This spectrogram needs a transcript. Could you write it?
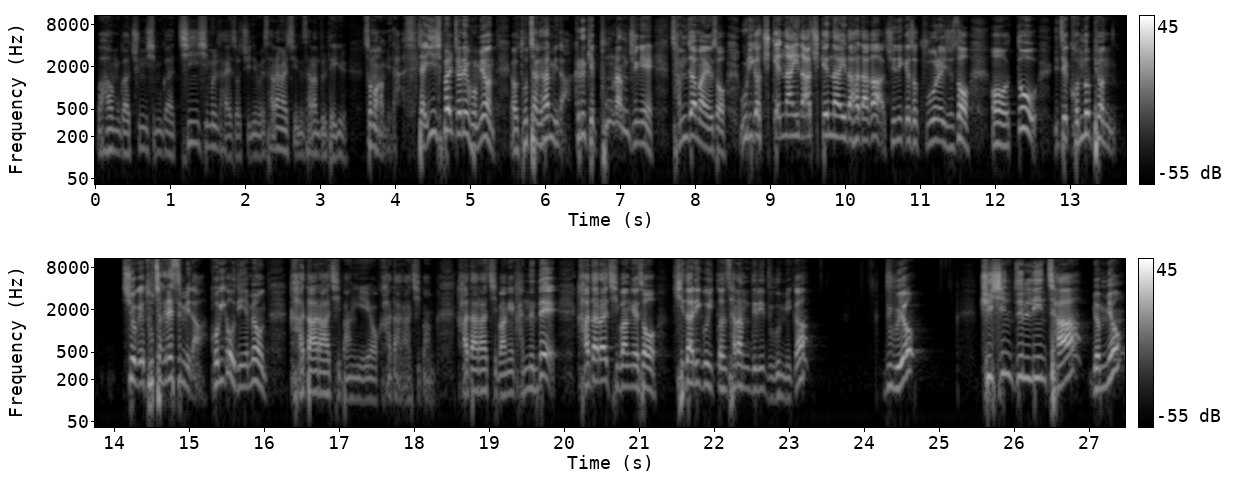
마음과 중심과 진심을 다해서 주님을 사랑할 수 있는 사람들 되길 소망합니다. 자, 28절에 보면 어, 도착을 합니다. 그렇게 풍랑 중에 잠잠하여서 우리가 죽겠나이다 죽겠나이다 하다가 주님께서 구원해 주셔서 어, 또 이제 건너편 지역에 도착을 했습니다. 거기가 어디냐면 가다라 지방이에요. 가다라 지방. 가다라 지방에 갔는데 가다라 지방에서 기다리고 있던 사람들이 누굽니까? 누구요? 귀신 들린 자 몇 명?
